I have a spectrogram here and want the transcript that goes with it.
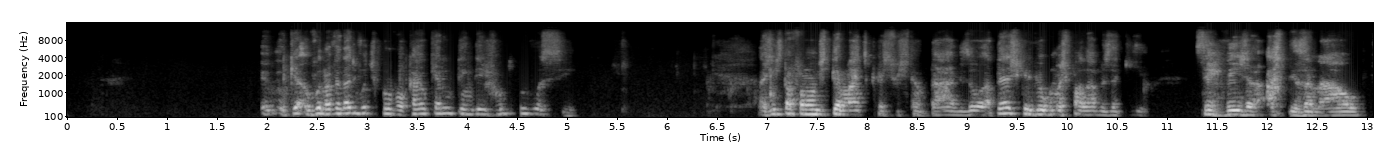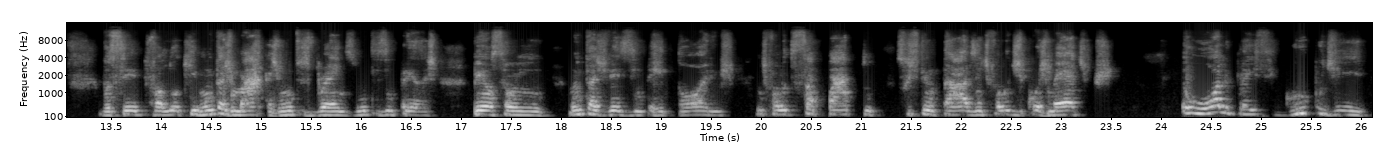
Eu, eu, quero, eu na verdade, eu vou te provocar, eu quero entender junto com você. A gente está falando de temáticas sustentáveis. Eu até escrevi algumas palavras aqui cerveja artesanal. Você falou que muitas marcas, muitos brands, muitas empresas pensam em muitas vezes em territórios. A gente falou de sapato sustentáveis, a gente falou de cosméticos. Eu olho para esse grupo de,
